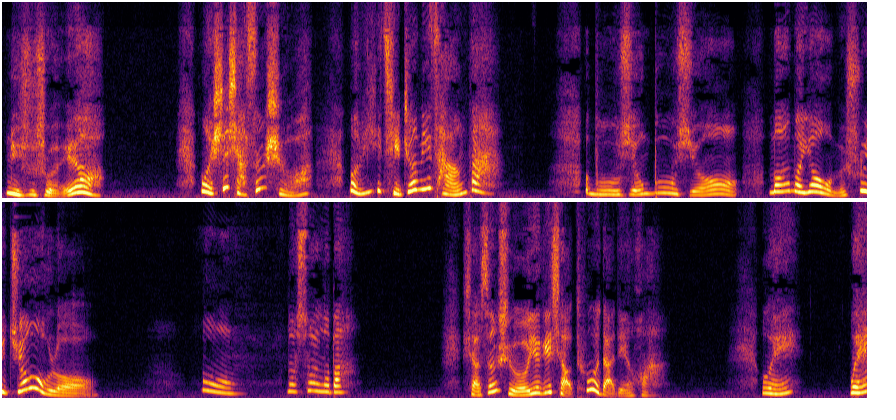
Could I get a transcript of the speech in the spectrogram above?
你是谁呀？”“我是小松鼠，我们一起捉迷藏吧。”“不行不行，妈妈要我们睡觉了。”“哦，那算了吧。”小松鼠又给小兔打电话：“喂，喂，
